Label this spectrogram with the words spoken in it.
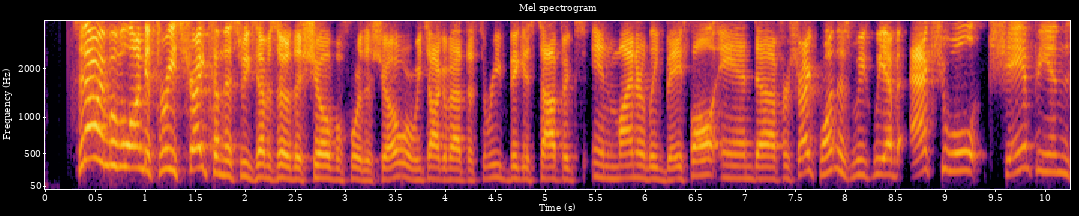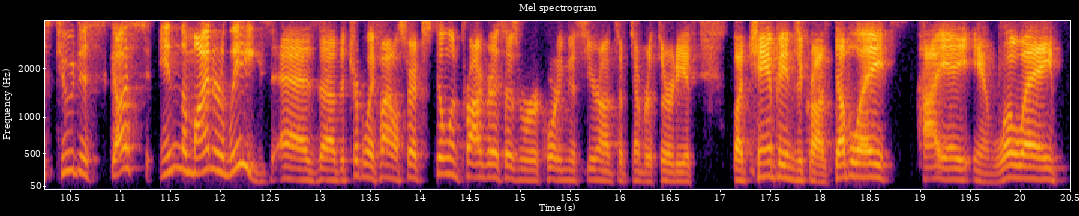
So now we move along to three strikes on this week's episode of the show before the show, where we talk about the three biggest topics in minor league baseball. And uh, for strike one this week, we have actual champions to discuss in the minor leagues as uh, the AAA final stretch still in progress as we're recording this here on September 30th. But champions across Double A, High A, and Low A.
